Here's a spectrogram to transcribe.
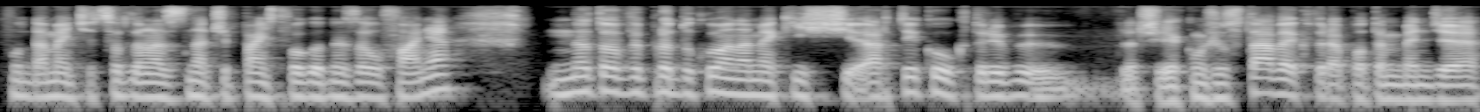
fundamencie, co dla nas znaczy państwo godne zaufania, no to wyprodukują nam jakiś artykuł, który, znaczy jakąś ustawę, która potem będzie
